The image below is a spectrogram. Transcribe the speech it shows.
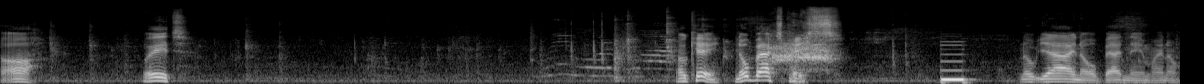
Ah. Wait. Okay, no backspace. No, yeah, I know, bad name, I know.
